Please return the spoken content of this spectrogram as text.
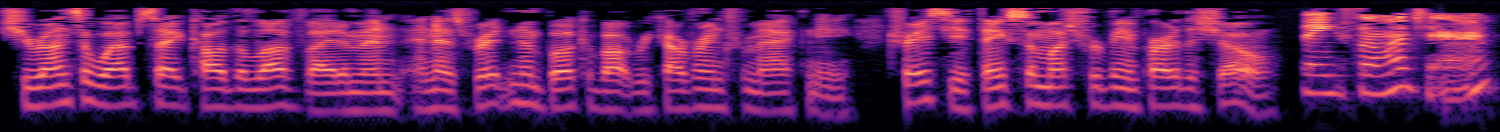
She runs a website called The Love Vitamin and has written a book about recovering from acne. Tracy, thanks so much for being part of the show. Thanks so much, Aaron.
